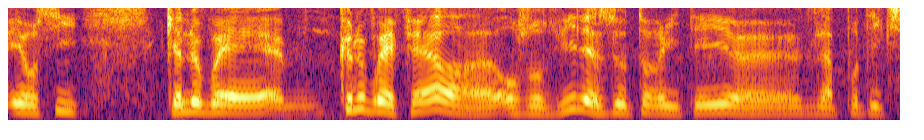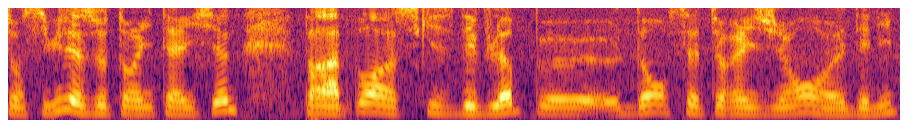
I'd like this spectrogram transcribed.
et aussi quel que devraient faire euh, aujourd'hui les autorités euh, de la protection civile, les autorités haïtiennes par rapport à ce qui se développe euh, dans cette région euh, d'Enip,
